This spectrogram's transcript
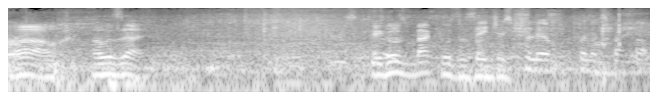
Wow, how was that? It goes backwards or something. pull him, pull him back up.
